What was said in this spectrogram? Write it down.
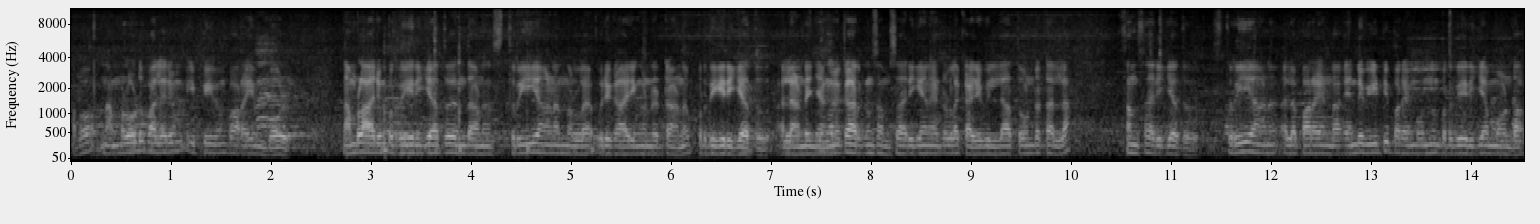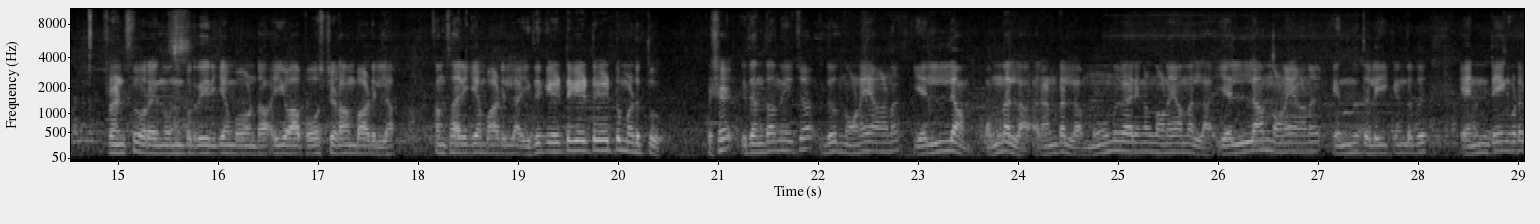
അപ്പോൾ നമ്മളോട് പലരും ഇപ്പം പറയുമ്പോൾ നമ്മളാരും പ്രതികരിക്കാത്തത് എന്താണ്? സ്ത്രീയാണെന്നുള്ള ഒരു കാര്യം കൊണ്ടിട്ടാണ് പ്രതികരിക്കാത്തത്. അല്ലാണ്ട് ഞങ്ങൾക്കാർക്കും സംസാരിക്കാനായിട്ടുള്ള കഴിവില്ലാത്തതുകൊണ്ടിട്ടല്ല സംസാരിക്കാത്തത്. സ്ത്രീയാണ് അല്ല പറയണ്ട. എന്റെ വീട്ടിൽ പറയുമ്പോൾ ഒന്നും പ്രതികരിക്കാൻ പോകണ്ട ഫ്രണ്ട്സ് പറയുന്നു ഒന്നും പ്രതികരിക്കാൻ പോകണ്ട അയ്യോ ആ പോസ്റ്റ് ഇടാൻ പാടില്ല. സംസാരിക്കാൻ പാടില്ല. ഇത് കേട്ട് കേട്ട് കേട്ടും എടുത്തു. പക്ഷേ ഇതെന്താണെന്ന് ചോദിച്ചാൽ ഇത് നുണയാണ് എല്ലാം ഒന്നല്ല രണ്ടല്ല മൂന്ന് കാര്യങ്ങൾ നുണയാന്നല്ല എല്ലാം നുണയാണ് എന്ന് തെളിയിക്കേണ്ടത് എന്റെയും കൂടെ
